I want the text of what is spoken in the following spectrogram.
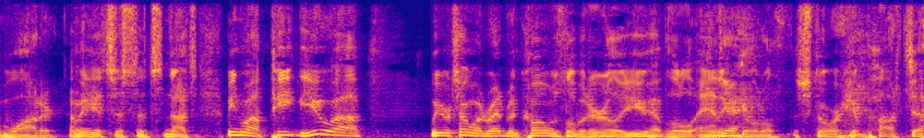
water. I mean, it's just it's nuts. Meanwhile, Pete, you uh, we were talking about Red McCombs a little bit earlier. You have a little anecdotal story about uh,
